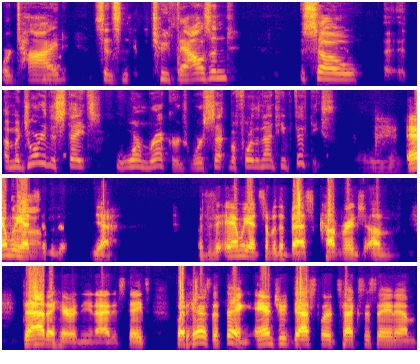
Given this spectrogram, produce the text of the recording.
or tied since 2000. So uh, a majority of the state's warm records were set before the 1950s. and we had Uh, some of the yeah. I was gonna say, and we had some of the best coverage of data here in the united states. But here's the thing andrew dessler texas a&m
